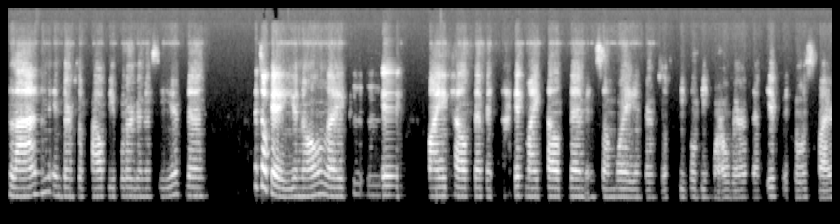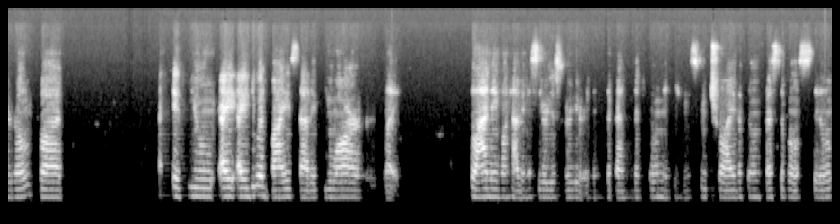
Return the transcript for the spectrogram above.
plan in terms of how people are gonna see it, then it's okay, you know, like Mm-mm. it might help them it, it might help them in some way in terms of people being more aware of them if it goes viral. But if you I, I do advise that if you are like planning on having a serious career in independent filmmaking is to try the film festival still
